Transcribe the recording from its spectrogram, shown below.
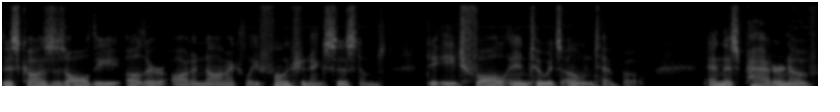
This causes all the other autonomically functioning systems to each fall into its own tempo. And this pattern of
